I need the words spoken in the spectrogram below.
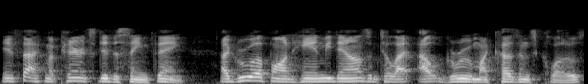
In fact, my parents did the same thing. I grew up on hand-me-downs until I outgrew my cousin's clothes.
